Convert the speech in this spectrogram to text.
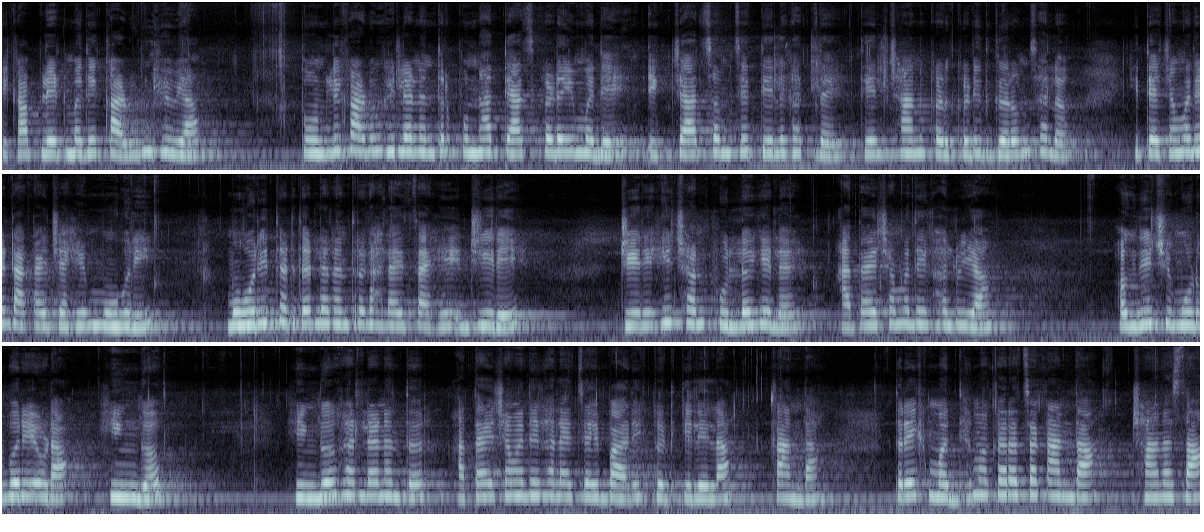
एका प्लेटमध्ये काढून घेऊया. तोंडली काढून घेतल्यानंतर पुन्हा त्याच कढईमध्ये एक चार चमचे तेल घातलं आहे तेल छान कडकडीत गरम झालं की त्याच्यामध्ये टाकायची आहे मोहरी. मोहरी तडतडल्यानंतर घालायचं आहे जिरे. जिरेही छान फुललं गेलं आहे आता याच्यामध्ये घालूया अगदी चिमूडभर एवढा हिंग. हिंग घातल्यानंतर आता याच्यामध्ये घालायचं आहे बारीक कट केलेला कांदा. तर एक मध्यम आकाराचा कांदा छान असा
